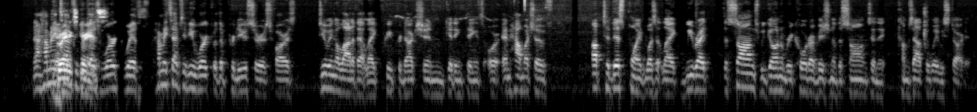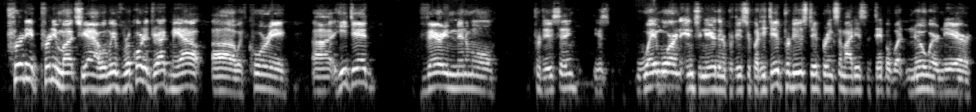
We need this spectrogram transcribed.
Now, how many Great times have you guys worked with? How many times have you worked with a producer as far as doing a lot of that, like pre-production, getting things, or and how much of up to this point was it like we write the songs, we go in and record our vision of the songs, and it comes out the way we started? Pretty pretty much, yeah. When we've recorded "Drag Me Out" uh, with Corey, uh, he did very minimal producing. He was way more an engineer than a producer, but he did produce, did bring some ideas to the table, but nowhere near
